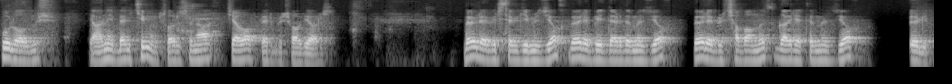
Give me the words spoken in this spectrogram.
kul olmuş. Yani ben kimim sorusuna cevap vermiş oluyoruz. Böyle bir sevgimiz yok, böyle bir derdimiz yok, böyle bir çabamız, gayretimiz yok. ölüm.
